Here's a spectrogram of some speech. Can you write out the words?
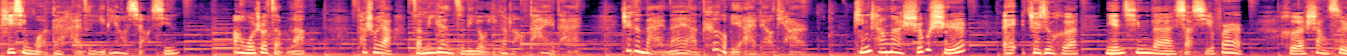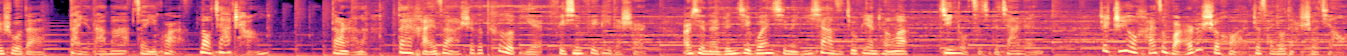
提醒我带孩子一定要小心。啊，我说怎么了？他说呀，咱们院子里有一个老太太，这个奶奶呀，特别爱聊天儿，平常呢，时不时。哎，这就和年轻的小媳妇儿和上岁数的大爷大妈在一块儿唠家常。当然了，带孩子啊是个特别费心费力的事儿，而且呢，人际关系呢一下子就变成了仅有自己的家人。这只有孩子玩的时候啊，这才有点社交。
